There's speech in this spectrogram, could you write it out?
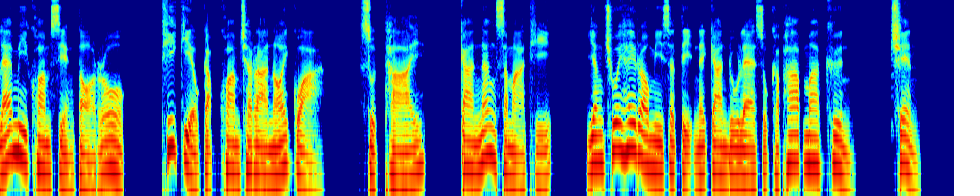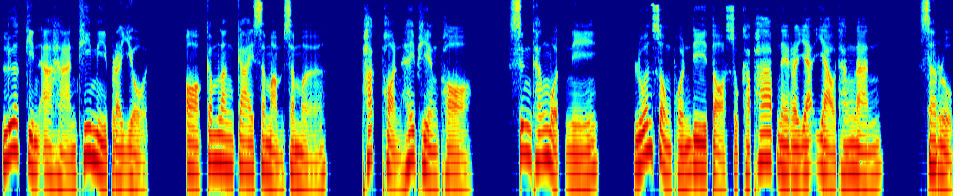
และมีความเสี่ยงต่อโรค ที่เกี่ยวกับความชราน้อยกว่า สุดท้าย การนั่งสมาธิ ยังช่วยให้เรามีสติในการดูแลสุขภาพมากขึ้น เช่น เลือกกินอาหารที่มีประโยชน์ ออกกำลังกายสม่ำเสมอ พักผ่อนให้เพียงพอ ซึ่งทั้งหมดนี้ ล้วนส่งผลดีต่อสุขภาพในระยะยาวทั้งนั้น สรุป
